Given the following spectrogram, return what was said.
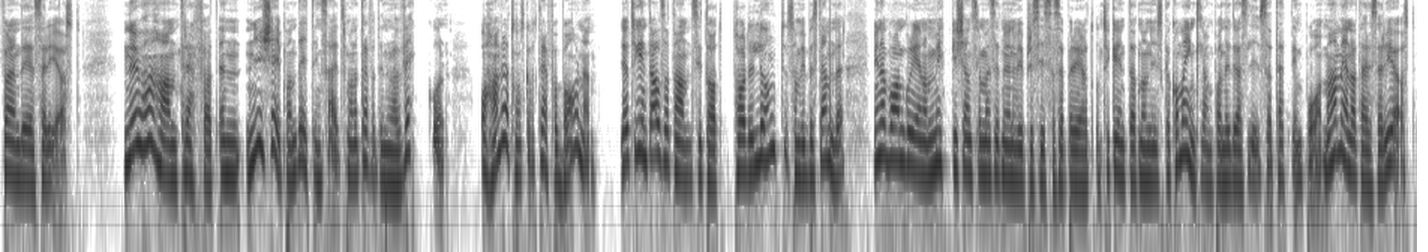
förrän det är seriöst. Nu har han träffat en ny tjej på en dejtingsajt som han har träffat i några veckor och han vill att hon ska få träffa barnen. Jag tycker inte alls att han, citat, tar det lugnt som vi bestämde. Mina barn går igenom mycket känslomässigt nu när vi precis har separerat och tycker inte att någon ny ska komma inklampande i deras liv så tätt inpå. Men han menar att det här är seriöst.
